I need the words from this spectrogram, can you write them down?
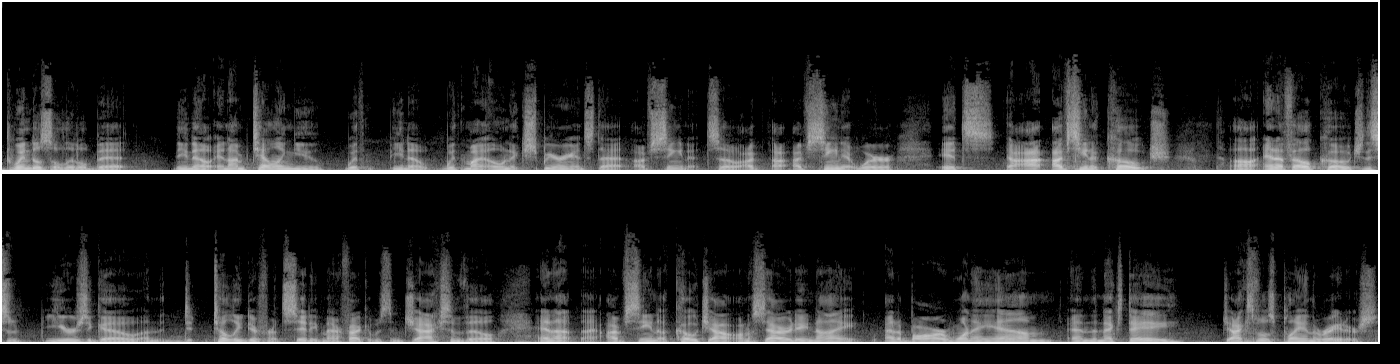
dwindles a little bit. You know, and I'm telling you with you know with my own experience that I've seen it. So I've I've seen it where it's I, I've seen a coach uh, NFL coach. This is years ago, in a d- totally different city. Matter of fact, it was in Jacksonville, and I, I've seen a coach out on a Saturday night at a bar, 1 a.m., and the next day, Jacksonville's playing the Raiders.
